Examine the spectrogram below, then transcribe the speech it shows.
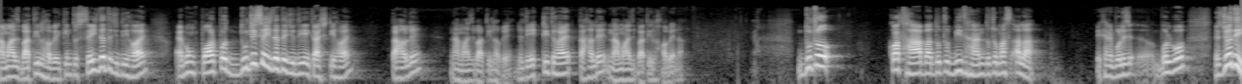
নামাজ বাতিল হবে। কিন্তু সেজদাতে যদি হয় এবং পরপর দুটি সেজদাতে যদি এই কাজটি হয়, তাহলে নামাজ বাতিল হবে। যদি একটিতে হয়, তাহলে নামাজ বাতিল হবে না। দুটো কথা বা দুটো বিধান, দুটো মাসআলা এখানে বলে বলব, যদি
